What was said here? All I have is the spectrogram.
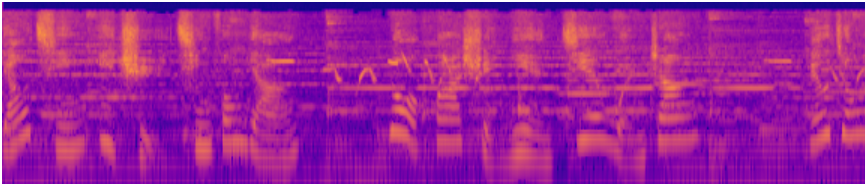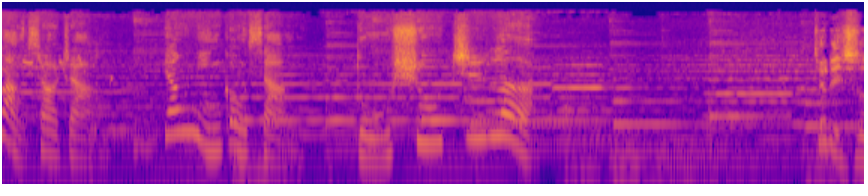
瑶琴一曲清风扬，落花水面皆文章。刘炯朗校长邀您共享读书之乐。这里是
